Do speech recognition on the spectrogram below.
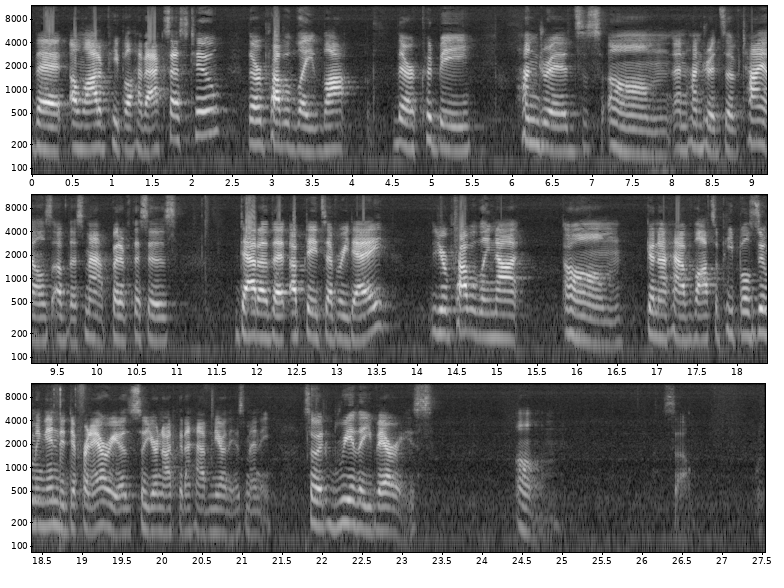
that a lot of people have access to, there are probably lot, there could be hundreds um, and hundreds of tiles of this map. But if this is data that updates every day, you're probably not um, gonna have lots of people zooming into different areas, so you're not gonna have nearly as many. So it really varies. Um, so, What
